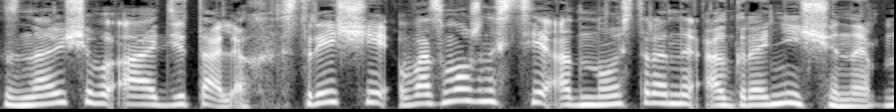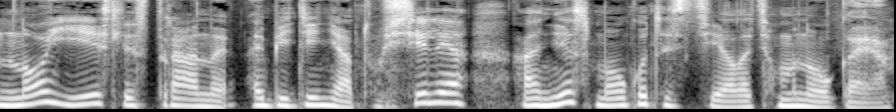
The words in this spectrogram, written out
знающего о деталях встречи, возможности одной страны ограничены, но если страны объединят усилия, они смогут сделать многое.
